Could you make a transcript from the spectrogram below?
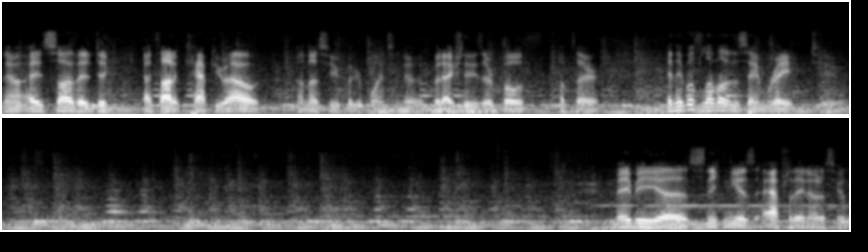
Now I saw that it did. I thought it capped you out unless you put your points into it, but actually these are both up there, and they both level at the same rate too. Maybe uh, sneaking is after they notice you, and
